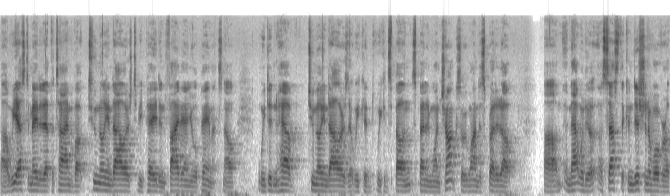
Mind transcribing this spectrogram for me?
Uh, we estimated at the time about $2 million to be paid in five annual payments. Now, we didn't have $2 million that we could, we could spend, spend in one chunk, so we wanted to spread it out. Um, and that would uh, assess the condition of over a,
